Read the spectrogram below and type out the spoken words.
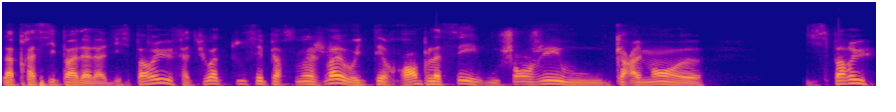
la principale, elle a disparu. Enfin, tu vois, tous ces personnages-là ont été remplacés ou changés ou carrément euh, disparus.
